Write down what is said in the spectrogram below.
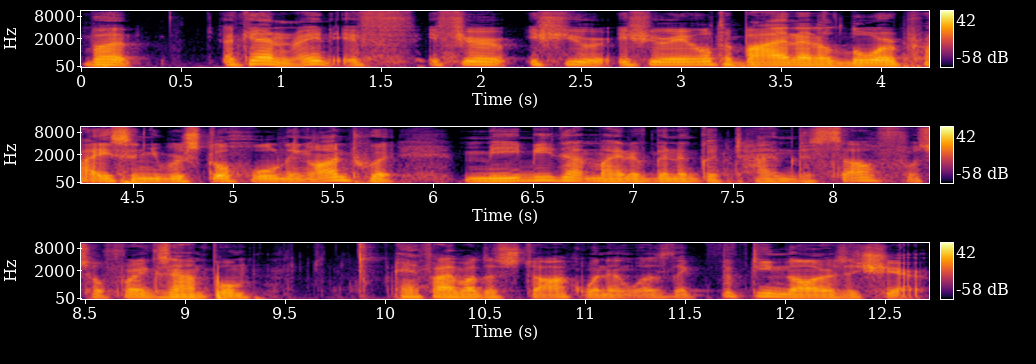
But again, right? If if you're if you're if you're able to buy it at a lower price and you were still holding on to it, maybe that might have been a good time to sell. So for example, if I bought the stock when it was like $15 a share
